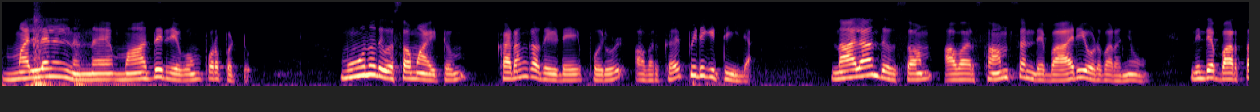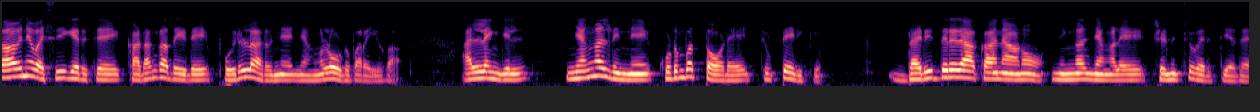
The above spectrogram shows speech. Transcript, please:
മല്ലനിൽ നിന്ന് മാധുര്യവും പുറപ്പെട്ടു. മൂന്ന് ദിവസമായിട്ടും കടങ്കഥയുടെ പൊരുൾ അവർക്ക് പിടികിട്ടിയില്ല. നാലാം ദിവസം അവർ സാംസന്റെ ഭാര്യയോട് പറഞ്ഞു നിന്റെ ഭർത്താവിനെ വശീകരിച്ച് കടങ്കഥയുടെ പൊരുളറിഞ്ഞ് ഞങ്ങളോട് പറയുക. അല്ലെങ്കിൽ ഞങ്ങൾ നിന്നെ കുടുംബത്തോടെ ചുട്ടരിക്കും. ദരിദ്രരാക്കാനാണോ നിങ്ങൾ ഞങ്ങളെ ക്ഷണിച്ചു വരുത്തിയത്?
